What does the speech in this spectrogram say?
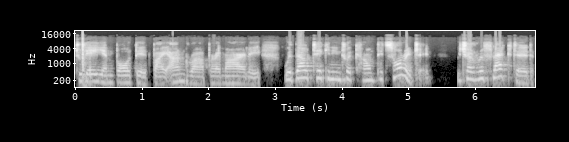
today embodied by UNRWA primarily without taking into account its origin, which are reflected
